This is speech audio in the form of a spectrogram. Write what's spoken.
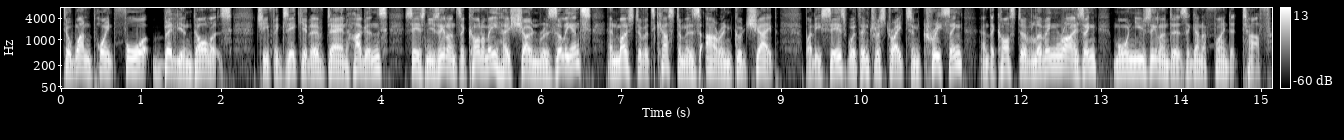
to $1.4 billion. Chief Executive Dan Huggins says New Zealand's economy has shown resilience and most of its customers are in good shape. But he says with interest rates increasing and the cost of living rising, more New Zealanders are going to find it tough.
